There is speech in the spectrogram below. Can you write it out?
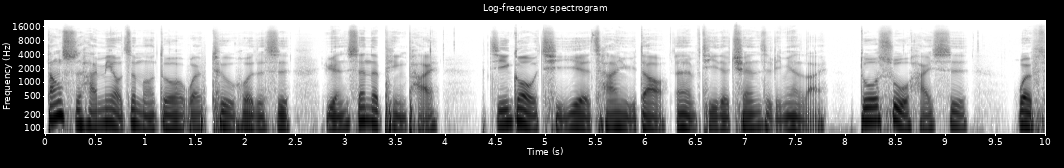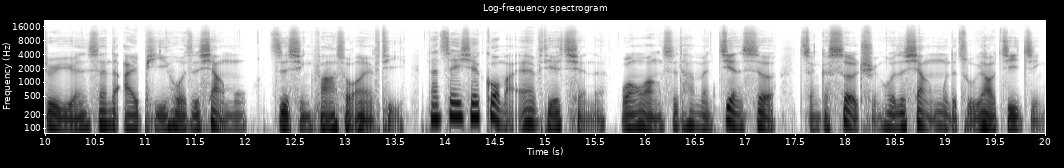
当时还没有这么多 Web2 或者是原生的品牌、机构、企业参与到 NFT 的圈子里面来，多数还是 Web3 原生的 IP 或者是项目自行发售 NFT。那这一些购买 NFT 的钱呢，往往是他们建设整个社群或者项目的主要基金。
